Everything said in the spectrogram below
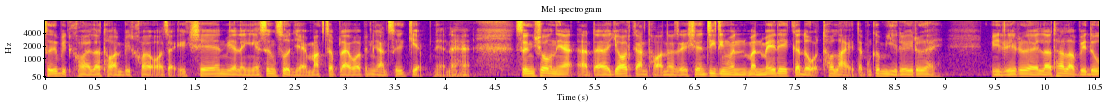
ซื้อ Bitcoin แล้วถอน Bitcoin ออกจาก Exchange มีอะไรเงี้ยซึ่งส่วนใหญ่มักจะแปลว่าเป็นการซื้อเก็บเนี่ยนะฮะซึ่งช่วงเนี้ยยอดการถอนออกจาก Exchange จริงๆมันมันไม่ได้กระโดดเท่าไหร่ แต่มันก็มีเรื่อยๆ มีเรื่อยๆ แล้วถ้าเราไปดู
